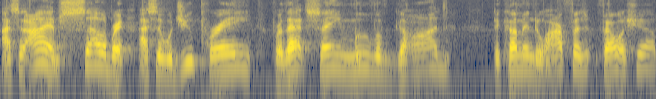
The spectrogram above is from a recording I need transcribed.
I said, I am celebrating. I said, would you pray for that same move of God to come into our fellowship?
